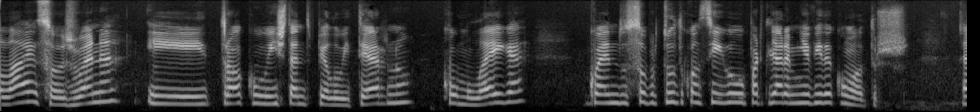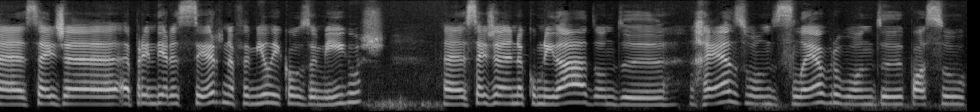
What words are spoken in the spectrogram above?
Olá, eu sou a Joana e troco o instante pelo eterno como leiga, quando, sobretudo, consigo partilhar a minha vida com outros. Ah, seja aprender a ser na família e com os amigos, ah, seja na comunidade onde rezo, onde celebro, onde posso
